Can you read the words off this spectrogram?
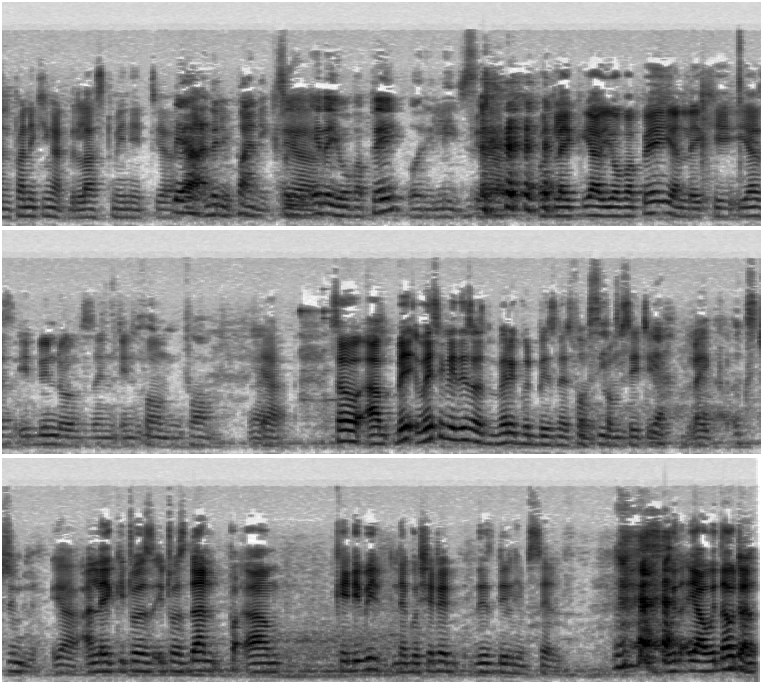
and panicking at the last minute. Yeah. Yeah, and then you panic. So Yeah. either you overpay or he leaves. Yeah, but like yeah, you overpay and like he, he has it dwindles in, in form. In form. Yeah. So um, basically this was very good business from From from City. City. Yeah. Like Extremely. yeah, and like it was it was done. Um, KDB negotiated this deal himself. with, yeah, without Without-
